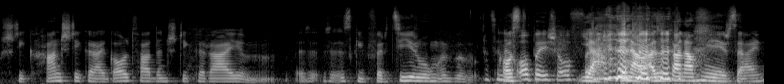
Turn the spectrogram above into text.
Stick, Handstickerei, Goldfadenstickerei, ähm, es, es, gibt Verzierung. Also nach oben ist offen. Ja, genau, also kann auch mehr sein.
